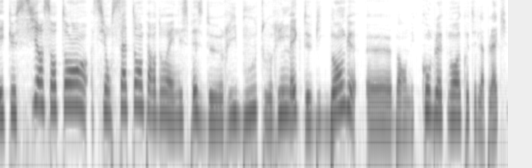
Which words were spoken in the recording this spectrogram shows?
Et que si on s'attend, pardon, à une espèce de reboot ou remake de Big Bang, euh, bah, on est complètement à côté de la plaque.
